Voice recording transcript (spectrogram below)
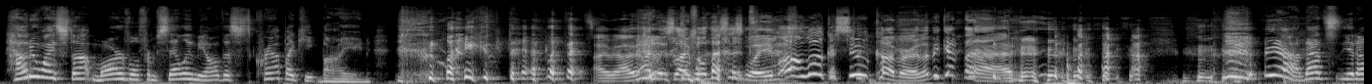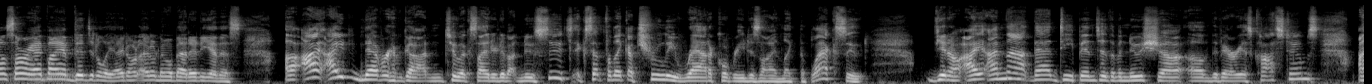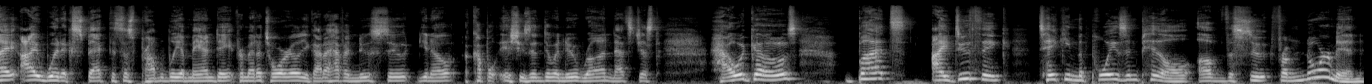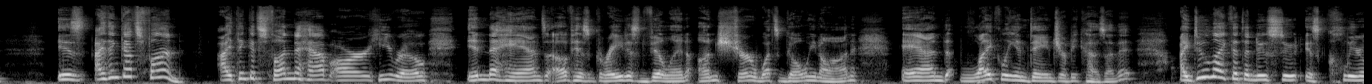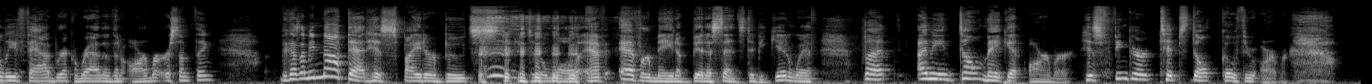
How do I stop Marvel from selling me all this crap I keep buying? like, that, like that's I, I, I'm just like, well, this is lame. Oh, look, a suit cover. Let me get that. Yeah, that's you know. Sorry, I buy them digitally. I don't. I don't know about any of this. Uh, I I never have gotten too excited about new suits, except for like a truly radical redesign, like the black suit. You know, I I'm not that deep into the minutia of the various costumes. I I would expect this is probably a mandate from editorial. You got to have a new suit. You know, a couple issues into a new run. That's just how it goes. But I do think taking the poison pill of the suit from Norman is I think that's fun. I think it's fun to have our hero in the hands of his greatest villain, unsure what's going on, and likely in danger because of it. I do like that the new suit is clearly fabric rather than armor or something. Because, I mean, not that his spider boots sticking to the wall have ever made a bit of sense to begin with, but I mean, don't make it armor. His fingertips don't go through armor.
